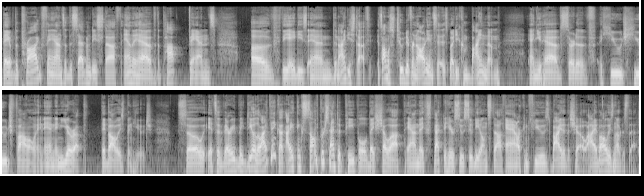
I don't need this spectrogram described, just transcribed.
They have the prog fans of the 70s stuff, and they have the pop fans of the 80s and the 90s stuff. It's almost two different audiences, but you combine them and you have sort of a huge, huge following. And in Europe, they've always been huge. So it's a very big deal, though. I think I think some percent of people they show up and they expect to hear Sussudio and stuff, and are confused by the show. I've always noticed that.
